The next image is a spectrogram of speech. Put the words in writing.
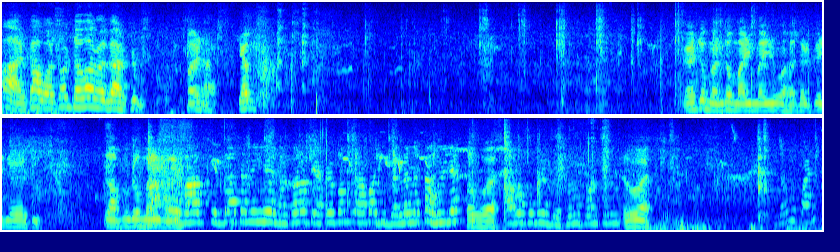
આ હરખા વળતો દવા વગાડશું. પણ કેમ? એ તો મને તો મારી મારી હાજર કરી ન હતી લાપુ તો મારી મારી બાપ, કેટલા તમે અહીંયા નગર પેટ્રોલ પંપ આ બાજુ ગલ્લે નતા હોઈ રહ્યા? હવે આ લોકોને ભેંસોનો ફોન કર્યો. હવે નવું પાણી?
